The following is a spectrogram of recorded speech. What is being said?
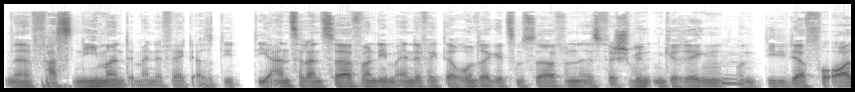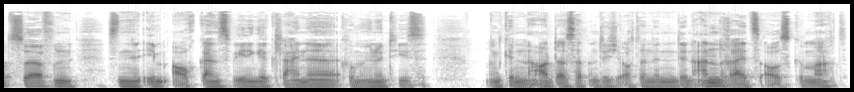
ne, fast niemand im Endeffekt. Also die, die Anzahl an Surfern, die im Endeffekt da runtergeht zum Surfen, ist verschwindend gering. Mhm. Und die, die da vor Ort surfen, sind eben auch ganz wenige kleine Communities. Und genau das hat natürlich auch dann den, den Anreiz ausgemacht,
